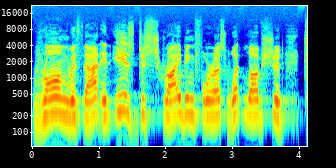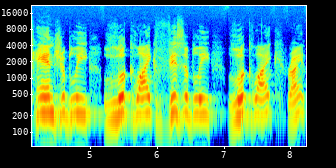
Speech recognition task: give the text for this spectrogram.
wrong with that. It is describing for us what love should tangibly look like, visibly look like, right?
